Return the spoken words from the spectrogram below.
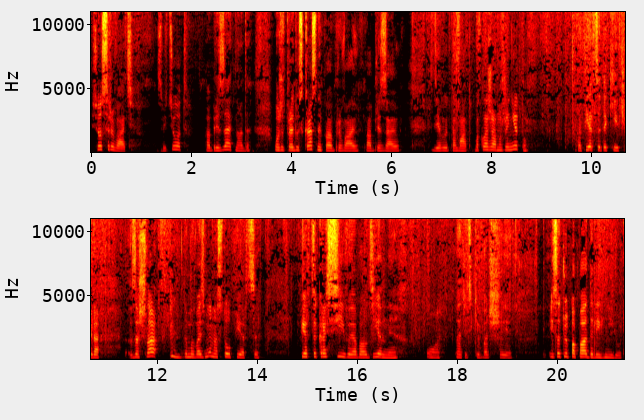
все срывать. Цветет, пообрезать надо. Может, пройдусь красный пообрываю, пообрезаю. Сделаю томат. Баклажан уже нету. А перцы такие. Вчера зашла, думаю, возьму на стол перцы. Перцы красивые, обалденные. О, знаете, такие большие. И смотрю, попадали и гниют.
